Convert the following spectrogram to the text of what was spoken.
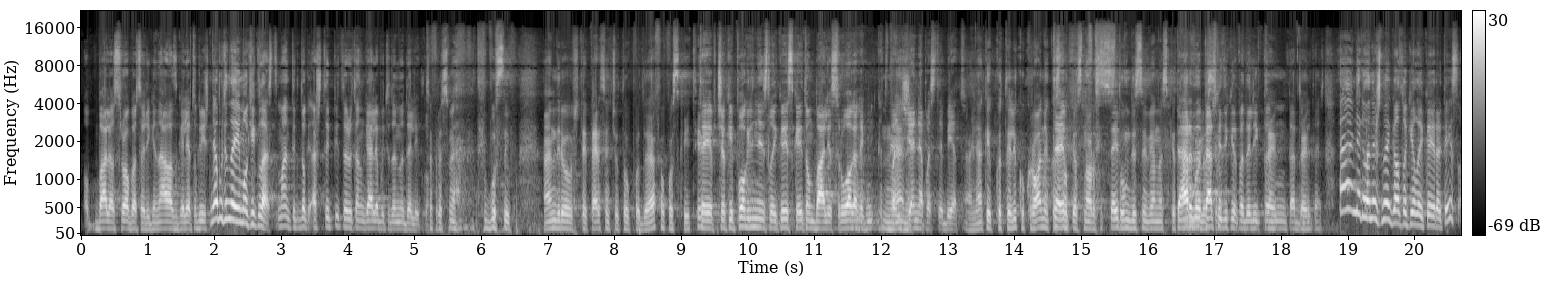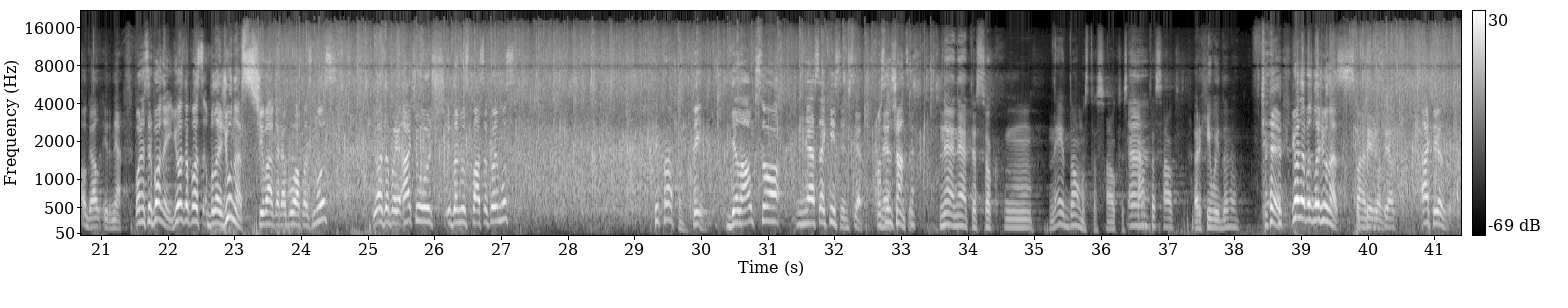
Balios Rogos originalas galėtų grįžti. Nebūtinai į mokyklas. Man tik daug, aš taip įtariu, ten gali būti įdomių dalykų. Ta prasme, tai bus taip, Andriau, štai persiunčiu tau PDF, paskaityti. Taip, čia kaip pogrindiniais laikais skaitom Balis Rogą, kad, kad Ne, valdžia ne. nepastebėtų. Ne kaip katalikų kronikas, Taip, kokias nors taip. stumdysi vienas kitą. Perda, perskaityk ir padaryk, per, perdaryk. Ne, gal nežinai, gal tokie laikai ir ateis, o gal ir ne. Ponas ir ponai, Juozapas Blažiūnas šį vakarą buvo pas mus. Juozapai, ačiū už įdomius pasakojimus. Taip, prašom. Tai dėl aukso nesakysi vis tiek. Paskutinis šansas. Ne, ne, tiesiog mm, neįdomus tas auksas. A. Kam tas auksas? Archyvai įdomu. Juozapas Blažiūnas. Tai. Ačiū Juozapai.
